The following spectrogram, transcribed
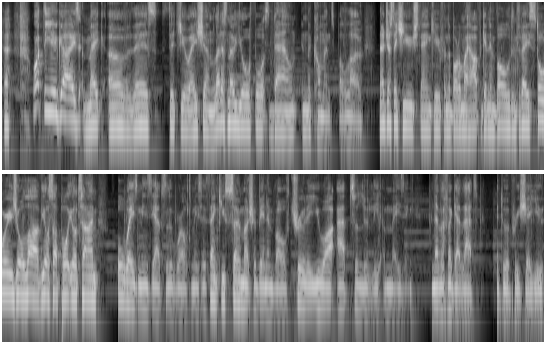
what do you guys make of this situation? Let us know your thoughts down in the comments below. Now, just a huge thank you from the bottom of my heart for getting involved in today's stories. Your love, your support, your time always means the absolute world to me. So, thank you so much for being involved. Truly, you are absolutely amazing. Never forget that. I do appreciate you.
